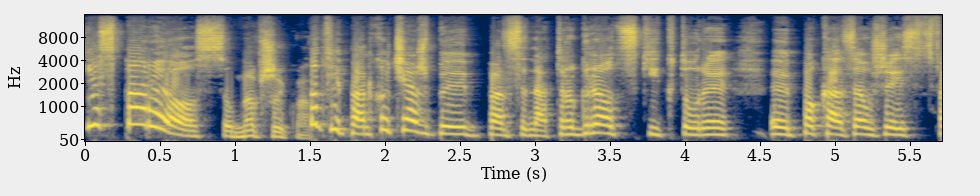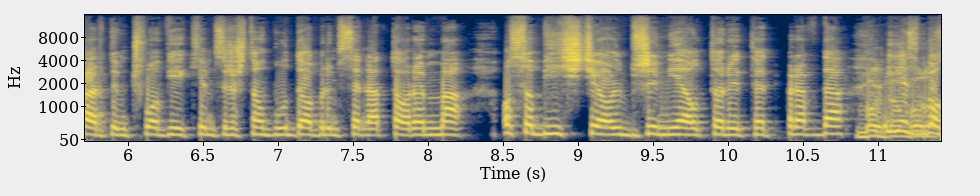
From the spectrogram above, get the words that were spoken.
Jest parę osób. Na przykład. No wie pan, chociażby pan senator Grodzki, który y, pokazał, że jest twardym człowiekiem, zresztą był dobrym senatorem, ma osobiście olbrzymi autorytet, prawda? Bogdan jest Bogdan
